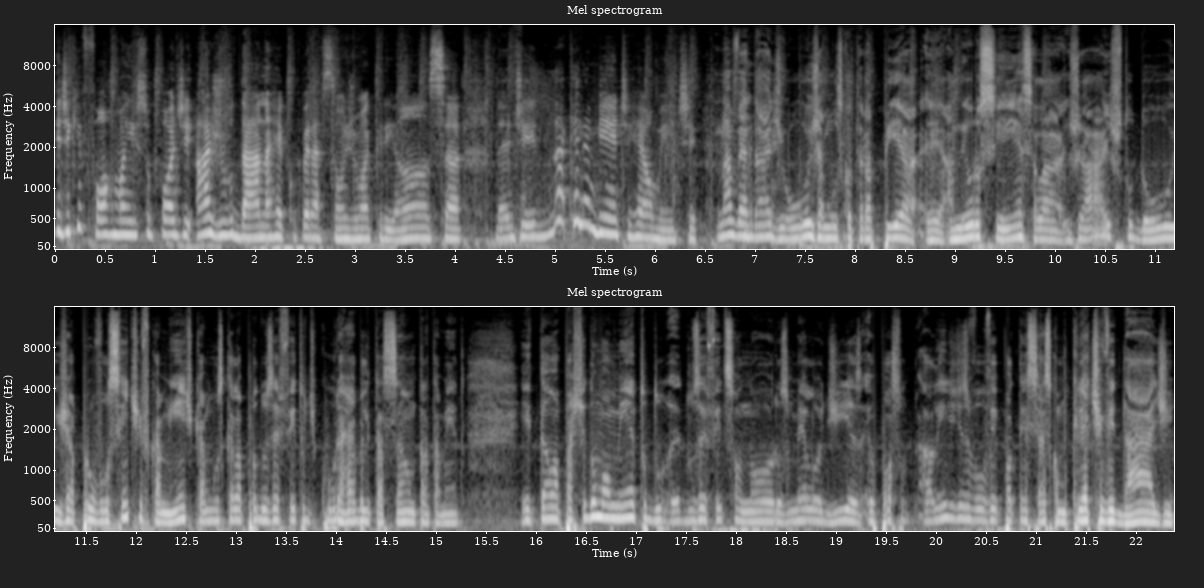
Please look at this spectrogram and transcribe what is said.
E de que forma isso pode ajudar na recuperação de uma criança, né, de naquele ambiente realmente? Na verdade, hoje a musicoterapia, é, a neurociência, ela já estudou e já provou cientificamente que a música ela produz efeito de cura, reabilitação, tratamento. Então, a partir do momento do- eh, dos efeitos sonoros, melodias, eu posso, além de desenvolver potenciais como criatividade,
